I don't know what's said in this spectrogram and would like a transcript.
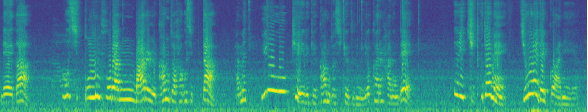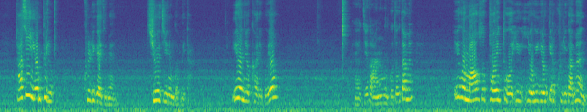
내가 뭐 10분 후란 말을 강조하고 싶다 하면 이렇게 이렇게 강조시켜주는 역할을 하는데 그 다음에 지워야 될 거 아니에요. 다시 연필 클릭해주면 지워지는 겁니다. 이런 역할이고요. 네, 제가 아는 건 그거 그 다음에 이거 마우스 포인터 이, 여기 여기를 클릭하면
